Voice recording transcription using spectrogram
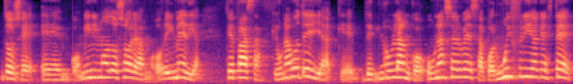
Entonces, eh, o mínimo dos horas, hora y media ¿Qué pasa? Que una botella que de vino blanco o una cerveza, por muy fría que esté,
